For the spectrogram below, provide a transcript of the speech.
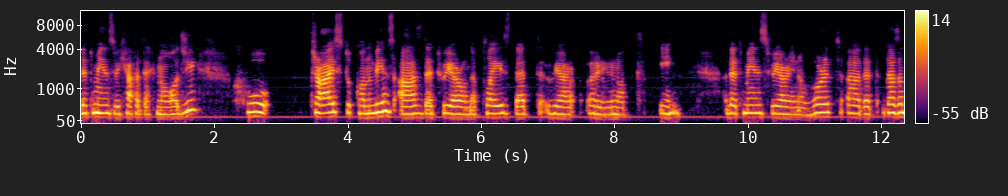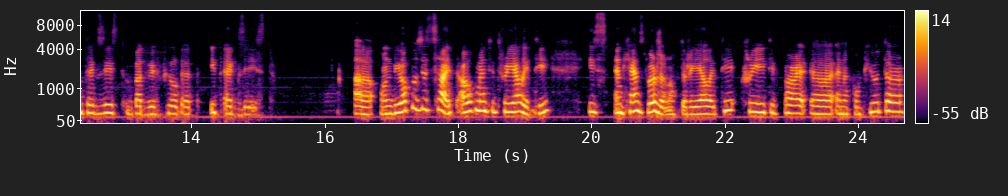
That means we have a technology who tries to convince us that we are on a place that we are really not in. That means we are in a world uh, that doesn't exist, but we feel that it exists. Uh, on the opposite side, augmented reality is enhanced version of the reality created by uh, a computer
